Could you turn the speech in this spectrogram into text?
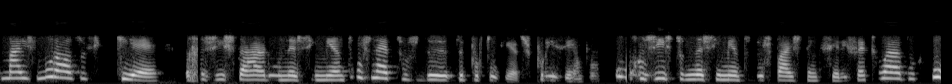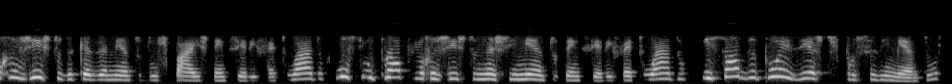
mais morosos, que é registar o nascimento, os netos de, de, portugueses, por exemplo. O registro de nascimento dos pais tem que ser efetuado, o registro de casamento dos pais tem que ser efetuado, o seu próprio registro de nascimento tem que ser efetuado e só depois destes procedimentos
